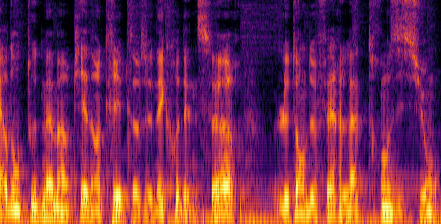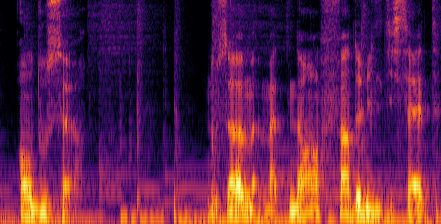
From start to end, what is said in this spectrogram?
Gardons tout de même un pied dans Crypt of the Necrodancer, le temps de faire la transition en douceur. Nous sommes maintenant fin 2017,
